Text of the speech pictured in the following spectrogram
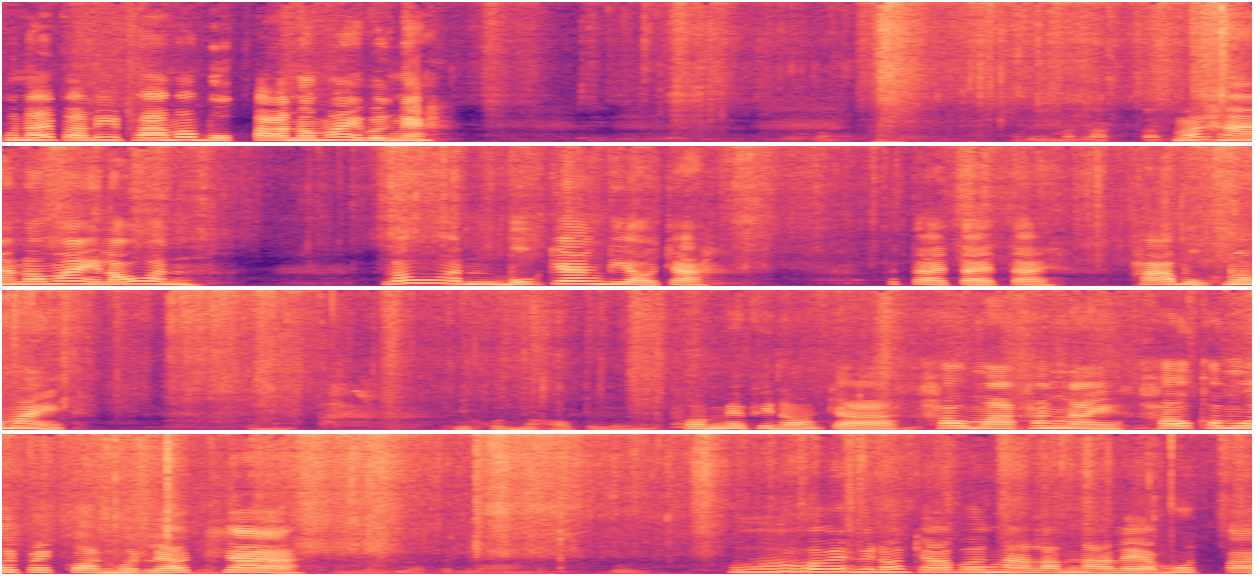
คุณนายปารีดพามาบุกป่าหน่อไม้เบิ่งเนี่ยมันหลักตัดมาหาหน่อไม้เล้าวันเล้าวันบุกอย่างเดียวจ้ะก็ตายตายตายพาบุกหน่อไม้ มีคนมาเอาไปเลยพ่อแม่พี่น้องจ๋าเข้ามาข้างในเขาขโมยไปก่อนหมดแล้วจ้าโอ้พ่อแม่พี่น้องจ๋าเบิ่งหนาลำหนาแหลมมุดปลา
